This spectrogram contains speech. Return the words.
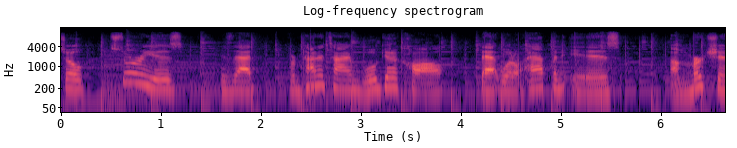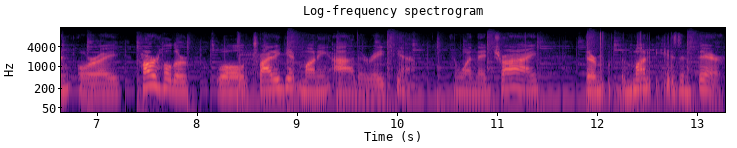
So story is, is that from time to time we'll get a call that what'll happen is a merchant or a cardholder will try to get money out of their ATM. And when they try, their, the money isn't there.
